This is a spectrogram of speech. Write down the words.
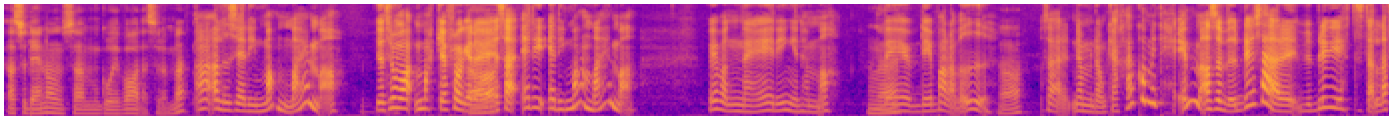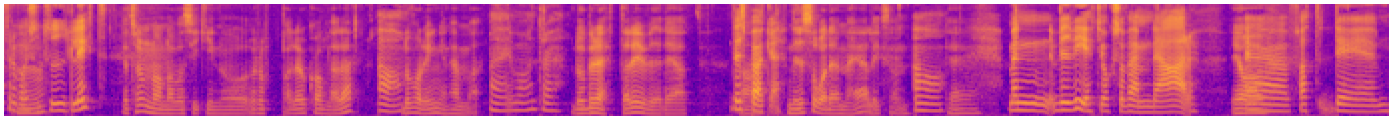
alltså det är någon som går i vardagsrummet. Ja, Alicia, är din mamma hemma? Jag tror Ma- Macka frågade Ja. så här, är, det, är din mamma hemma? Och jag bara, nej det är ingen hemma. Det är, det är bara vi. Ja. Så här, nej men de kanske har kommit hem. Alltså vi blev så här, vi blev jätteställda för det var ju Mm. så tydligt. Jag tror någon av oss gick in och ropade och kollade. Ja, Då var det ingen hemma. nej det var inte det. Då berättade ju vi det att Det spökar. Ja, ni såg det med liksom. Ja. Det, Men vi vet ju också vem det är. ja. Eh, för att det,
